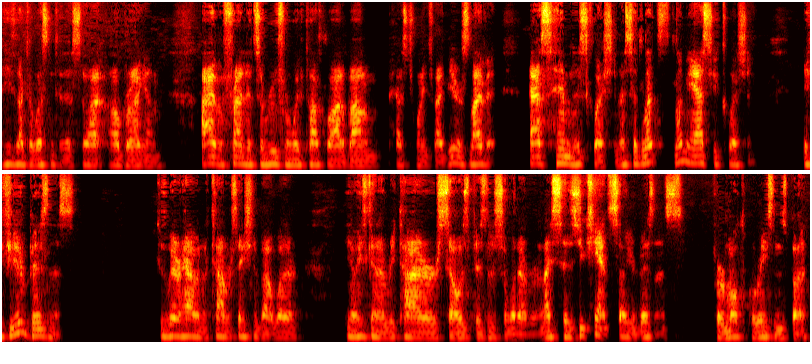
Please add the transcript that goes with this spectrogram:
he's not going to listen to this, so I, will brag on him. I have a friend that's a roofer, and we've talked a lot about him past 25 years. And I've asked him this question. I said, Let's, let me ask you a question. If your business, because we were having a conversation about whether, you know, he's going to retire or sell his business or whatever. And I says, You can't sell your business for multiple reasons, but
